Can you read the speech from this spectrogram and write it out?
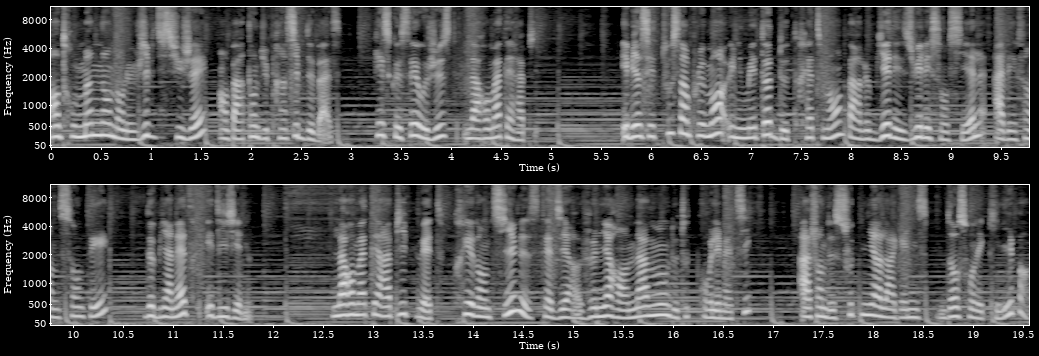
Entrons maintenant dans le vif du sujet en partant du principe de base. Qu'est-ce que c'est au juste l'aromathérapie? Eh bien c'est tout simplement une méthode de traitement par le biais des huiles essentielles à des fins de santé, de bien-être et d'hygiène. L'aromathérapie peut être préventive, c'est-à-dire venir en amont de toute problématique, afin de soutenir l'organisme dans son équilibre,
